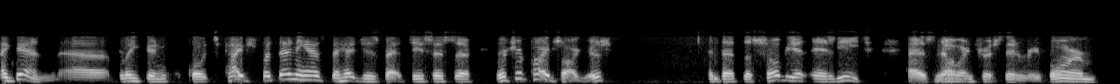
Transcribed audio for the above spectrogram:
again, uh, Blinken quotes Pipes, but then he has to hedge his bets. He says, uh, Richard Pipes argues that the Soviet elite has no interest in reform.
